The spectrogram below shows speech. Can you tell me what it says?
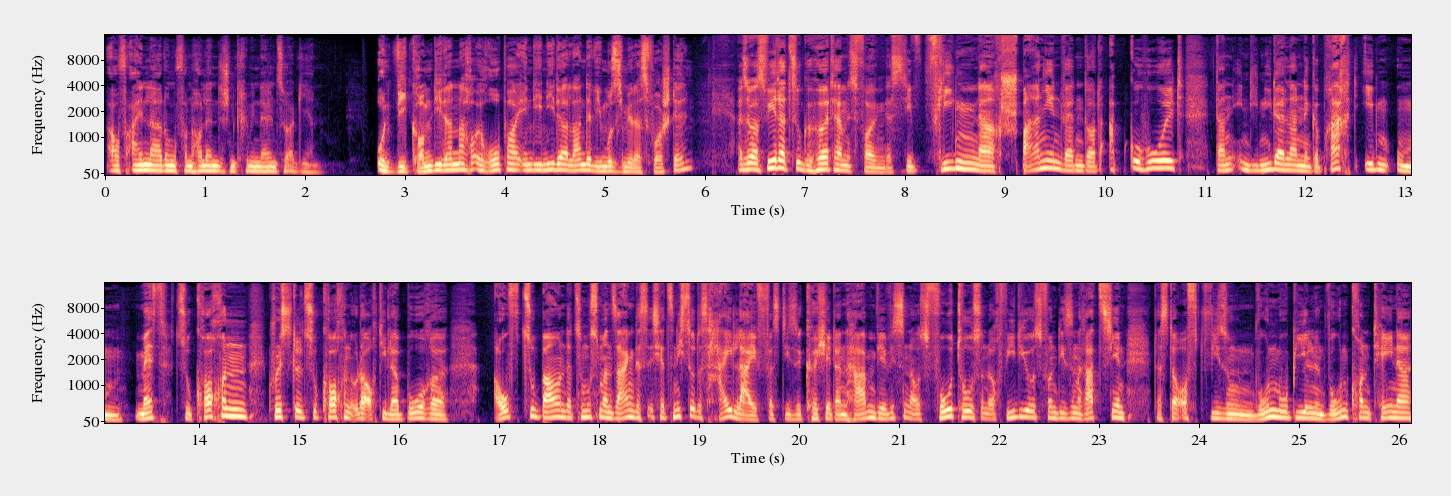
auf Einladung von holländischen Kriminellen zu agieren. Und wie kommen die dann nach Europa in die Niederlande? Wie muss ich mir das vorstellen? Also was wir dazu gehört haben, ist folgendes. Sie fliegen nach Spanien, werden dort abgeholt, dann in die Niederlande gebracht, eben um Meth zu kochen, Crystal zu kochen oder auch die Labore aufzubauen. Dazu muss man sagen, das ist jetzt nicht so das Highlife, was diese Köche dann haben. Wir wissen aus Fotos und auch Videos von diesen Razzien, dass da oft wie so ein Wohnmobil, ein Wohncontainer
